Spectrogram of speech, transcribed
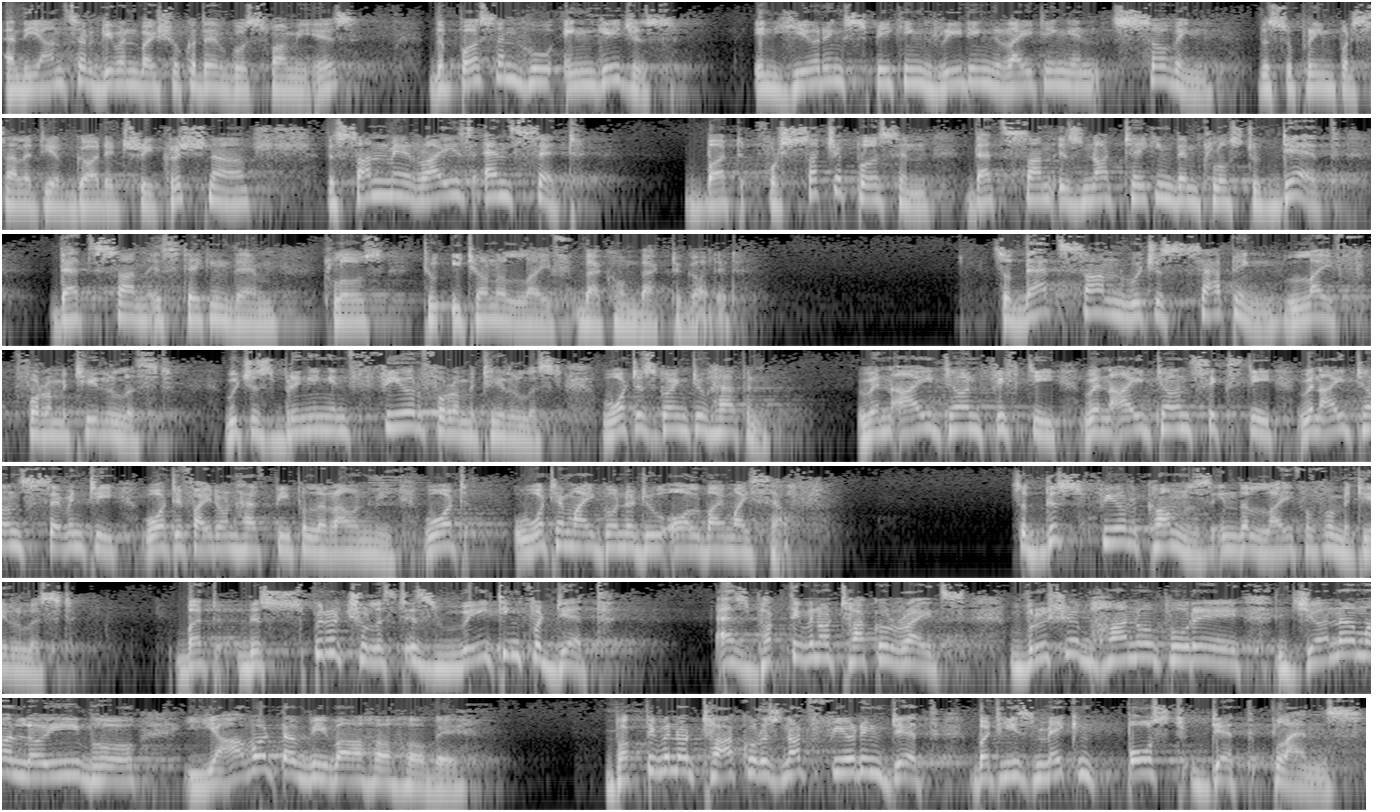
And the answer given by Shukadev Goswami is, the person who engages in hearing, speaking, reading, writing, and serving the Supreme Personality of Godhead Sri Krishna, the sun may rise and set, But for such a person, that sun is not taking them close to death. That sun is taking them close to eternal life back home, back to Godhead. So that sun which is sapping life for a materialist, which is bringing in fear for a materialist, what is going to happen? When I turn 50, when I turn 60, when I turn 70, what if I don't have people around me? What, what am I going to do all by myself? So this fear comes in the life of a materialist. But the spiritualist is waiting for death. As Bhaktivinoda Thakur writes, Vrishabhanu pure janama loibho yavata vivaha habe. Bhaktivinoda Thakur is not fearing death, but he is making post-death plans.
